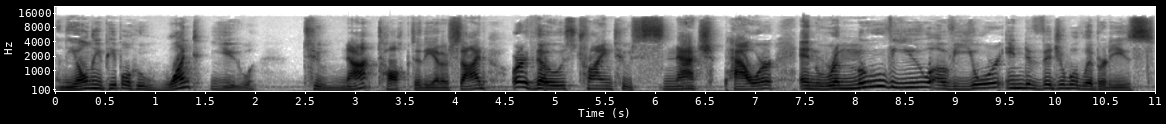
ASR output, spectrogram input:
And the only people who want you to not talk to the other side are those trying to snatch power and remove you of your individual liberties.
